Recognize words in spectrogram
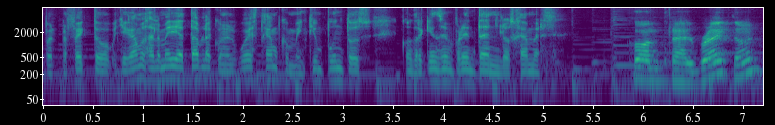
perfecto. Llegamos a la media tabla con el West Ham con 21 puntos. ¿Contra quién se enfrentan los Hammers? Contra el Brighton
